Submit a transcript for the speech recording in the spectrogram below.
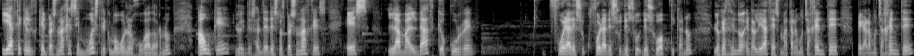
y hace que el, personaje se muestre como bueno el jugador, ¿no? Aunque lo interesante de estos personajes es la maldad que ocurre fuera de su, fuera de su, de su, óptica, ¿no? Lo que está haciendo en realidad es matar a mucha gente, pegar a mucha gente,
